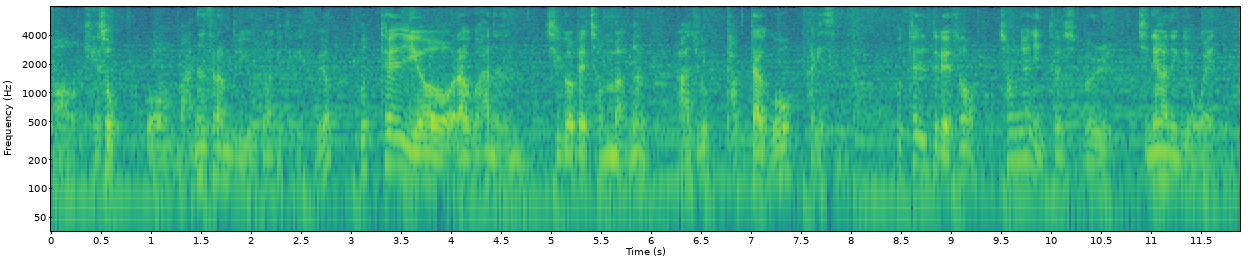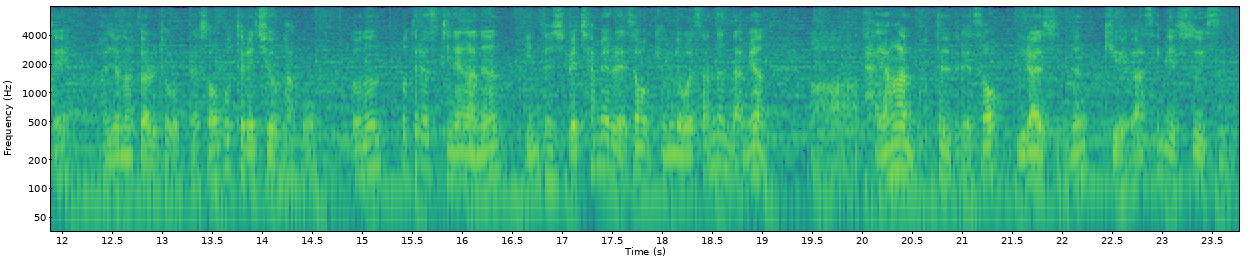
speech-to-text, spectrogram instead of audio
어, 계속 어, 많은 사람들이 요구하게 되겠고요. 호텔리어라고 하는 직업의 전망은 아주 밝다고 하겠습니다. 호텔들에서 청년 인턴십을 진행하는 경우가 있는데 관련 학과를 졸업해서 호텔에 지원하고 또는 호텔에서 진행하는 인턴십에 참여를 해서 경력을 쌓는다면 어, 다양한 호텔들에서 일할 수 있는 기회가 생길 수 있습니다.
